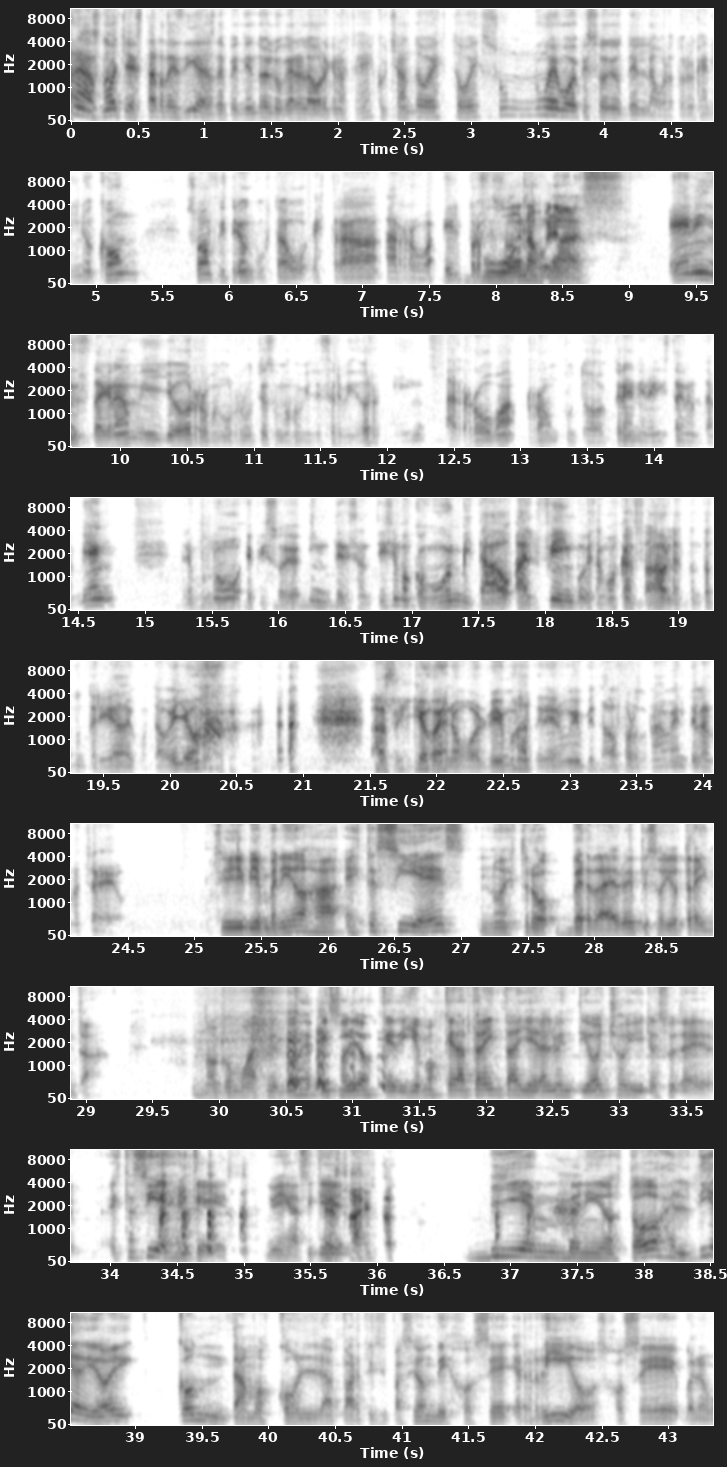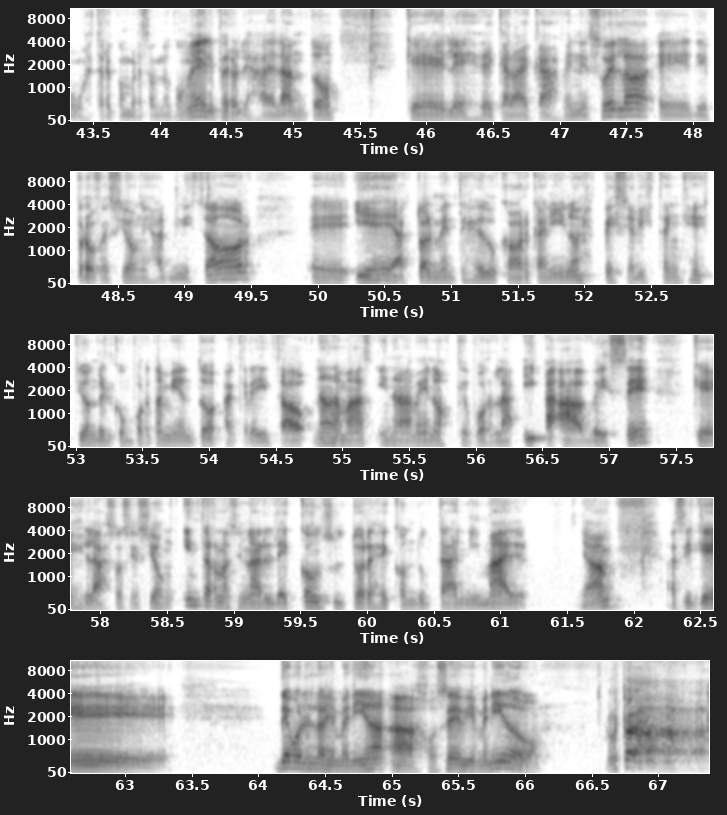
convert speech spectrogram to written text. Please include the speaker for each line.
Speaker 1: Buenas noches, tardes, días, dependiendo del lugar a la hora que nos estén escuchando. Esto es un nuevo episodio del Laboratorio Canino con su anfitrión Gustavo Estrada, arroba el profesor.
Speaker 2: Buenas, buenas.
Speaker 1: En Instagram y yo, Román Urrutia, su más humilde servidor, en arroba rom.doctrine en Instagram también. Tenemos un nuevo episodio interesantísimo con un invitado al fin, porque estamos cansados de hablar tanta tontería de Gustavo y yo. Así que bueno, volvimos a tener un invitado afortunadamente la noche de hoy.
Speaker 2: Sí, bienvenidos a este sí es nuestro verdadero episodio 30. ¿No? Como hace dos episodios que dijimos que era 30 y era el 28 y eh, este sí es el que es. Bien, así que
Speaker 1: Exacto.
Speaker 2: bienvenidos todos. El día de hoy contamos con la participación de José Ríos. José, bueno, vamos a estar conversando con él, pero les adelanto que él es de Caracas, Venezuela, eh, de profesión es administrador, eh, y actualmente es educador canino, especialista en gestión del comportamiento, acreditado nada más y nada menos que por la IAABC, que es la Asociación Internacional de Consultores de Conducta Animal. ¿ya? Así que démosle la bienvenida a José. Bienvenido.
Speaker 1: Gustavo.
